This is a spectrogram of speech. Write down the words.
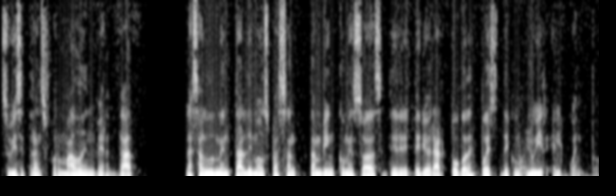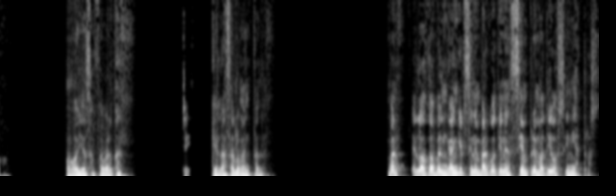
se hubiese transformado en verdad, la salud mental de Maupassant también comenzó a deteriorar poco después de concluir el cuento. Oye, eso fue verdad. Sí. Que la salud mental. Bueno, los doppelgangers, sin embargo, tienen siempre motivos siniestros.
